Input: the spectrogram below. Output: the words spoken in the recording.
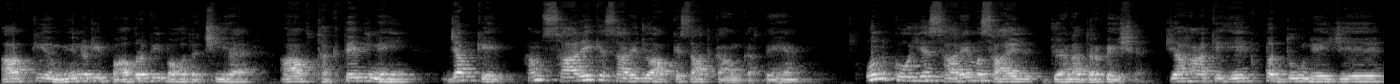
آپ کی امیونٹی پاور بھی بہت اچھی ہے، آپ تھکتے بھی نہیں، جبکہ ہم سارے کے سارے جو آپ کے ساتھ کام کرتے ہیں، ان کو یہ سارے مسائل جو ہے نا درپیش ہے۔ جہاں کہ ایک پدو نے یہ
